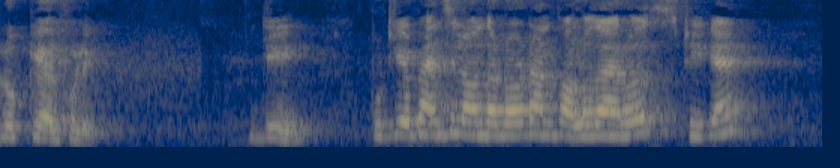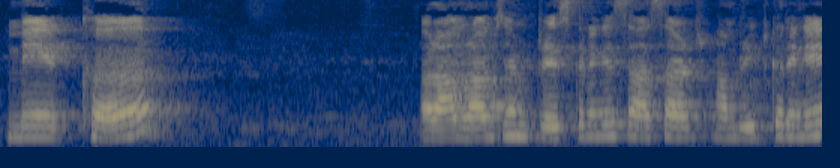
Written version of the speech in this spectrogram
लुक केयरफुली जी put your pencil on the dot and follow the arrows ठीक है? मेक ख आराम आराम से हम ट्रेस करेंगे, साथ साथ हम रीड करेंगे.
